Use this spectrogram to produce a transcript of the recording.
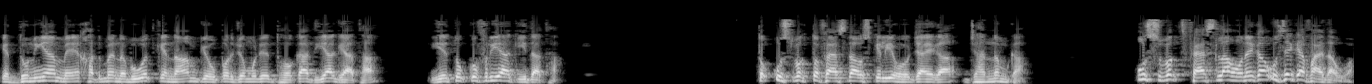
کہ دنیا میں ختم نبوت کے نام کے اوپر جو مجھے دھوکہ دیا گیا تھا، یہ تو کفری عقیدہ تھا۔ تو اس وقت تو فیصلہ اس کے لیے ہو جائے گا جہنم کا۔ اس وقت فیصلہ ہونے کا اسے کیا فائدہ ہوا؟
